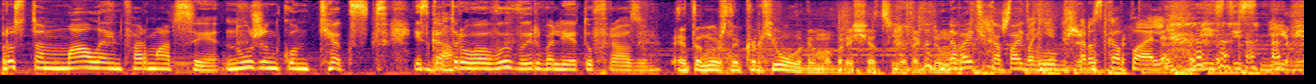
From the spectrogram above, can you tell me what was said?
просто мало информации. Нужен контекст, из которого вы вырвали эту фразу. Это нужно к археологам обращаться, я так думаю. Давайте копать глубже. раскопали. Вместе с ними.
